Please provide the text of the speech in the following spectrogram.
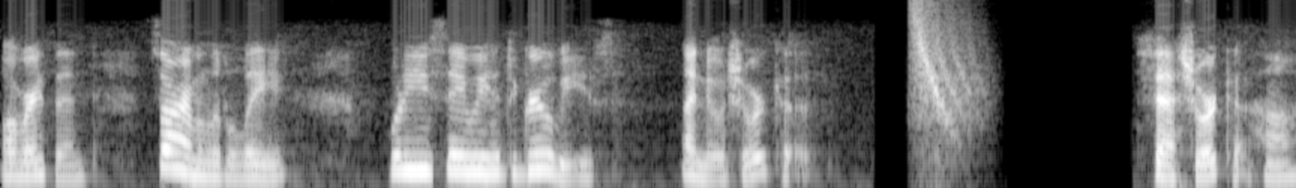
Alright then. Sorry I'm a little late. What do you say we head to Grillby's? I know a shortcut. Fast shortcut, huh?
